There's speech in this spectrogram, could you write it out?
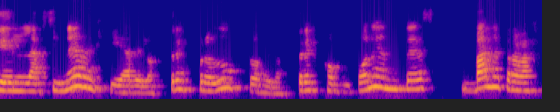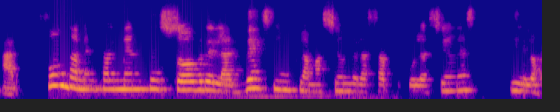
que en la sinergia de los tres productos, de los tres componentes, van a trabajar fundamentalmente sobre la desinflamación de las articulaciones y de los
